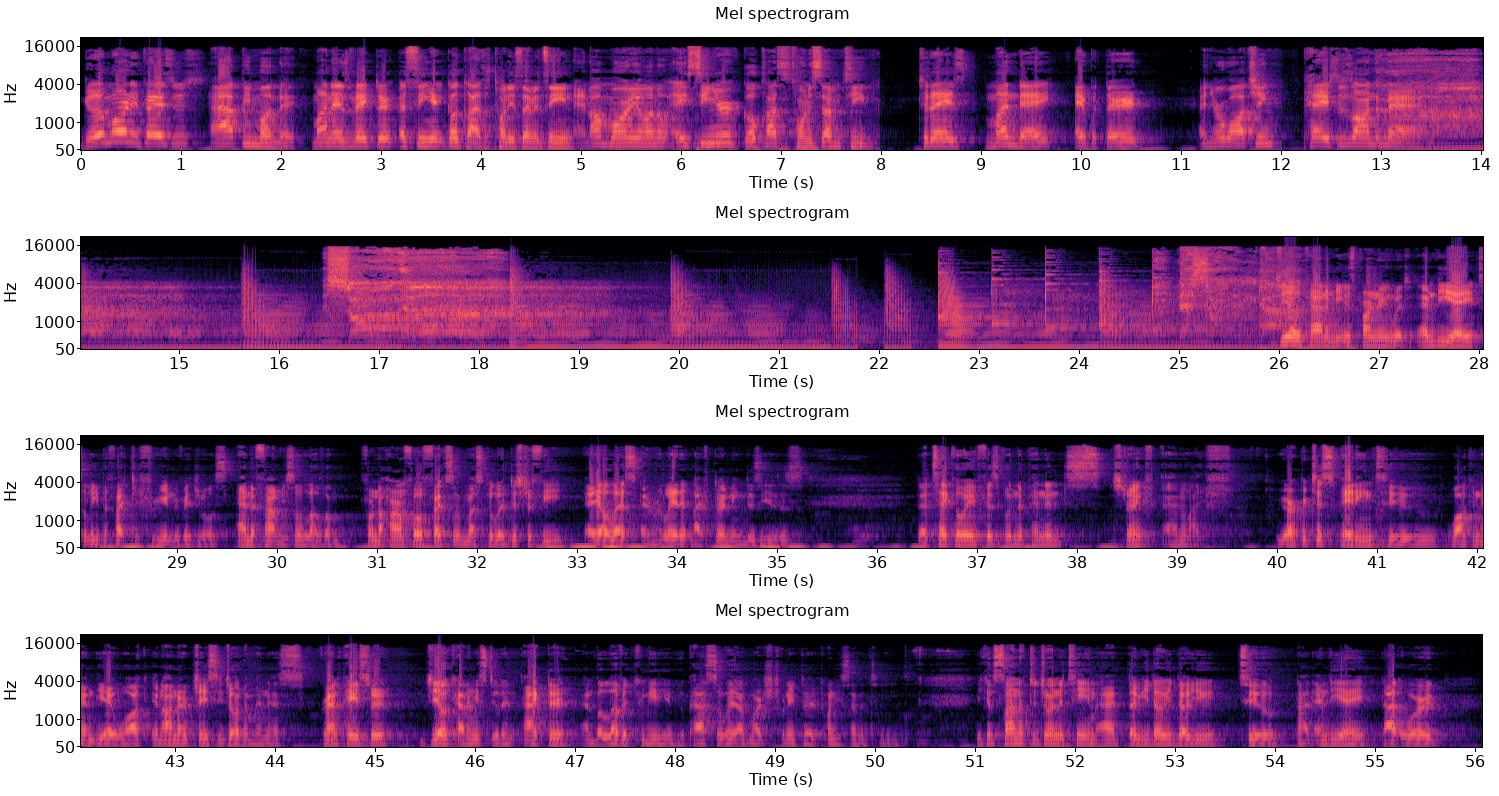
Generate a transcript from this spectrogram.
Good morning, Pacers. Happy Monday. My name is Victor, a senior, go class of 2017. And I'm Mariano, a senior, go class of 2017. Today's Monday, April 3rd, And you're watching Pacers on Demand. Geo Academy is partnering with MDA to lead the fight to free individuals and the families who love them from the harmful effects of muscular dystrophy, ALS, and related life threatening diseases that take away physical independence, strength, and life. We are participating to walk an MDA walk in honor of JC Joan Jimenez, Grant Pacer, Geo Academy student, actor, and beloved comedian who passed away on March 23, 2017. You can sign up to join the team at www.mda.org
